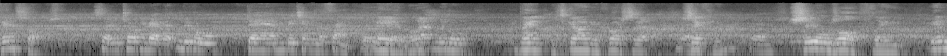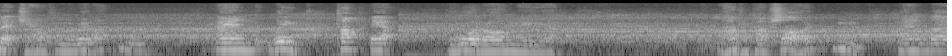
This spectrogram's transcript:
penstocks. So you're talking about that little dam bit in the front there? Yeah, well that little bank that's going across that Yeah. section Yeah. seals off the inlet channel from the river Mm. and we pumped out the water on the, uh, the Pump side Mm. and uh,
